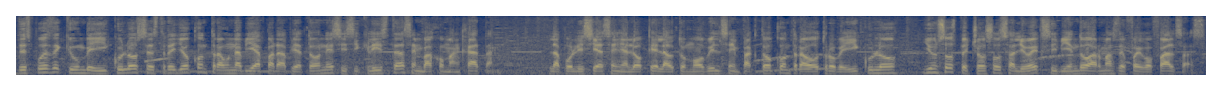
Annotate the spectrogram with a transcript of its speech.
después de que un vehículo se estrelló contra una vía para peatones y ciclistas en Bajo Manhattan. La policía señaló que el automóvil se impactó contra otro vehículo y un sospechoso salió exhibiendo armas de fuego falsas.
